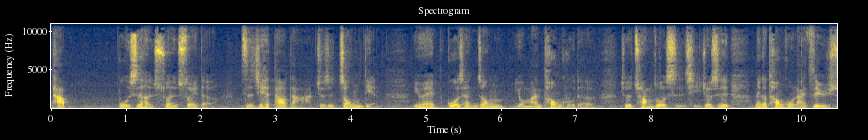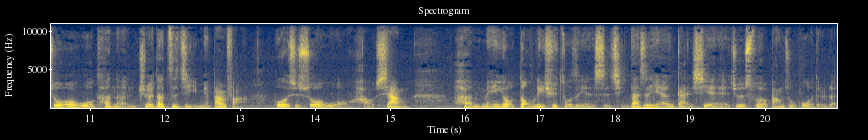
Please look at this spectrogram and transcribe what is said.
它不是很顺遂的，直接到达就是终点，因为过程中有蛮痛苦的，就是创作时期，就是那个痛苦来自于说我可能觉得自己没办法。或者是说我好像很没有动力去做这件事情，但是也很感谢就是所有帮助过我的人。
